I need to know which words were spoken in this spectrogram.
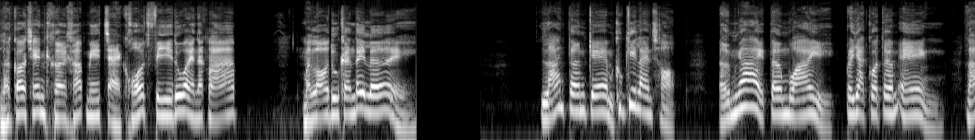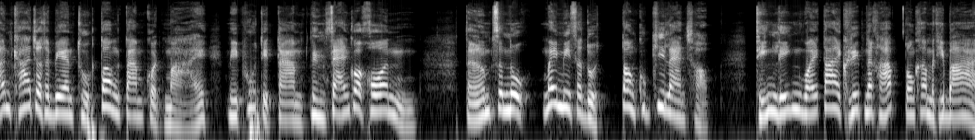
แล้วก็เช่นเคยครับ มีแจกโค้ดฟรีด้วยนะครับ มารอดูกันได้เลย ร้านเติมเกม Cookie Land Shop เติมง่าย เติมไว ประหยัดกว่าเติมเอง ร้านค้าจดทะเบียนถูกต้องตามกฎหมาย มีผู้ติดตาม1 0 0 0 0แสนกว่าคน เติมสนุกไม่มีสะดุดต้อง Cookie Land Shop ทิ้งลิงก์ไว้ใต้คลิปนะครับ ตรงคำอธิบาย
